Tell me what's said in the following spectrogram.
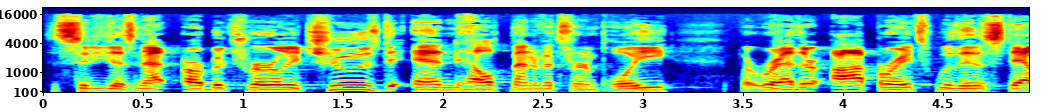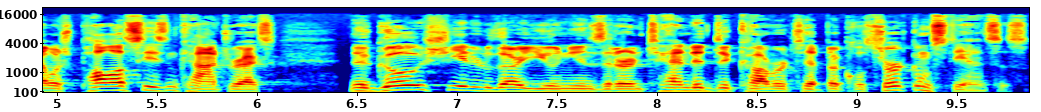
The city does not arbitrarily choose to end health benefits for an employee, but rather operates within established policies and contracts negotiated with our unions that are intended to cover typical circumstances.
